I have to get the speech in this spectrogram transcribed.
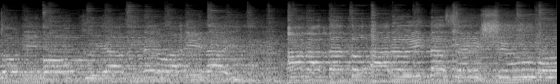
当にもう悔やんではいない。あなたと歩いた青春を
